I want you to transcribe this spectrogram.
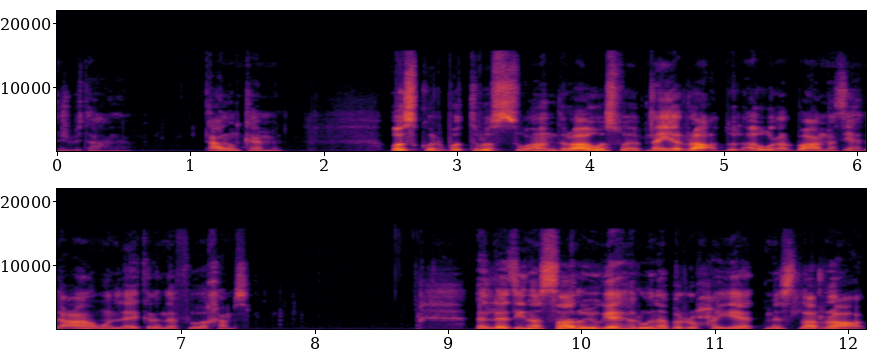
مش بتاعنا. تعالوا نكمل. اذكر بطرس وأندراوس وابني الرعد دول أول أربعة المسيح دعاهم ونلاقي الكلام في لوقا خمسة. الذين صاروا يجاهرون بالروحيات مثل الرعد.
